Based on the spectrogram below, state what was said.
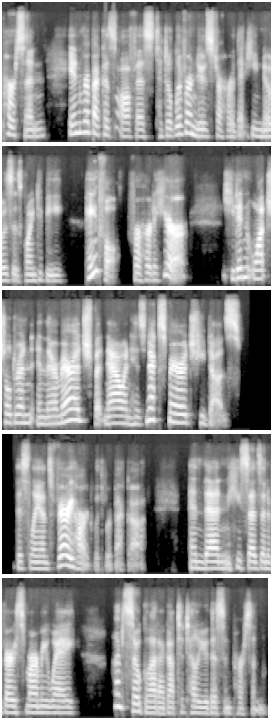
person in Rebecca's office to deliver news to her that he knows is going to be painful for her to hear. He didn't want children in their marriage, but now in his next marriage, he does. This lands very hard with Rebecca. And then he says in a very smarmy way, I'm so glad I got to tell you this in person.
